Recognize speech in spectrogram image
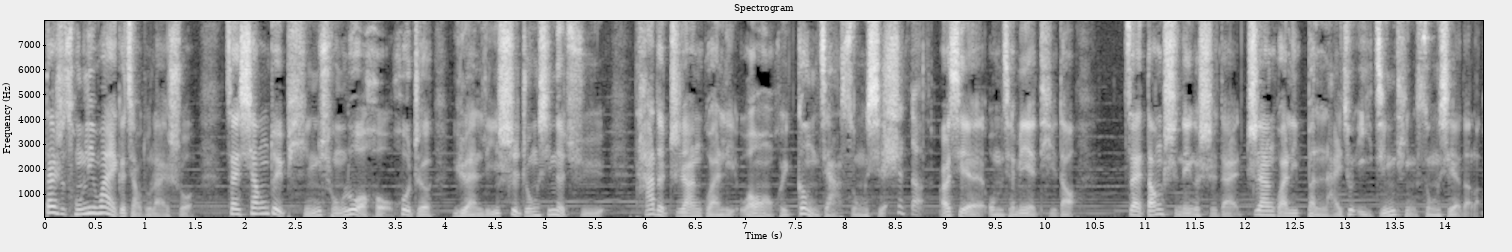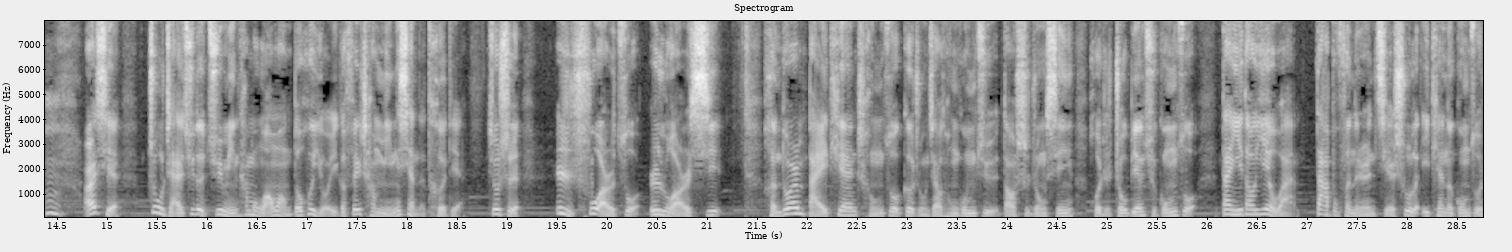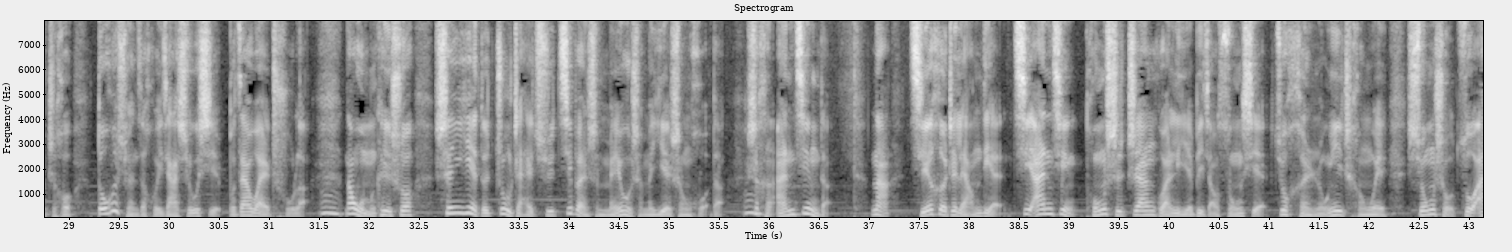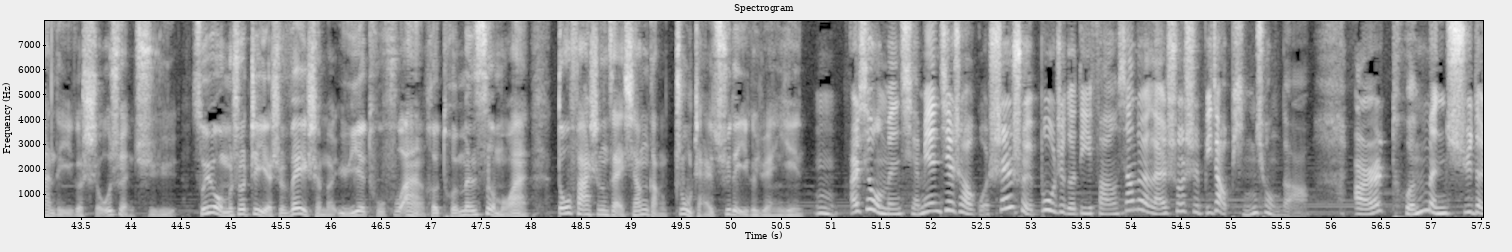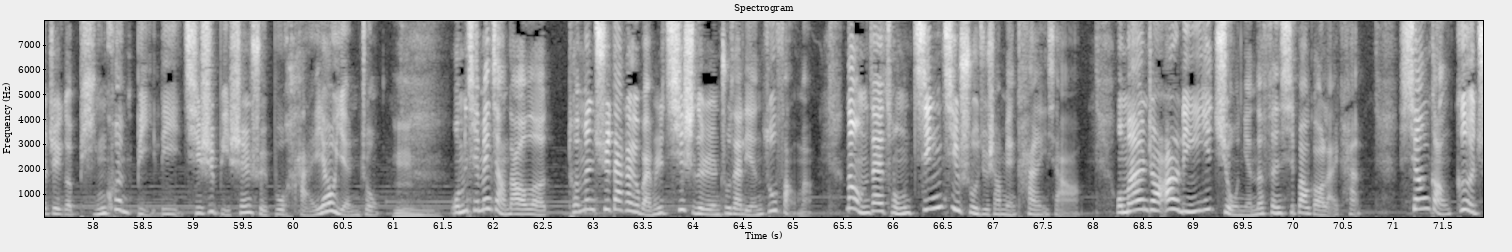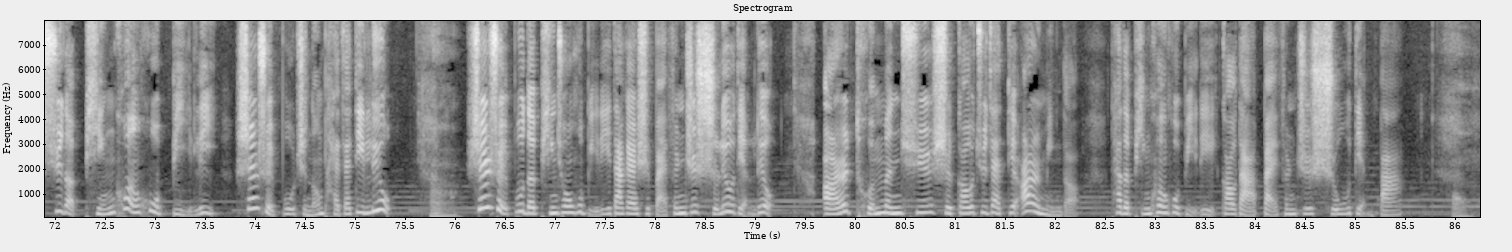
但是从另外一个角度来说，在相对贫穷落后或者远离市中心的区域，它的治安管理往往会更加松懈。是的，而且我们前面也提到，在当时那个时代，治安管理本来就已经挺松懈的了。嗯，而且住宅区的居民，他们往往都会有一个非常明显的特点，就是日出而作，日落而息。很多人白天乘坐各种交通工具到市中心或者周边去工作，但一到夜晚，大部分的人结束了一天的工作之后，都会选择回家休息，不再外出了。嗯，那我们可以说，深夜的住宅区基本是没有什么夜生活的，是很安静的。那结合这两点，既安静，同时治安管理也比较松懈，就很容易成为凶手作案的一个首选区域。所以，我们说这也是为什么雨夜屠夫案和屯门色魔案都发生在香港住宅区的一个原因。嗯，而且我们前面介绍过，深水埗这个地方相对来说是比较贫穷的啊，而屯门区的这个贫困比例其实比深水埗还要严重。嗯，我们前面讲到了屯门区大概有百分之七十的人住在廉租房嘛，那我们再从经济数据上面看一下啊，我们按照二零一九年的分析报告来看，香港各区的贫困户比例，深水埗只能排在第六。嗯，深水埗的贫穷户比例大概是百分之十六点六，而屯门区是高居在第二名的，它的贫困户比例高达百分之十五点八。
